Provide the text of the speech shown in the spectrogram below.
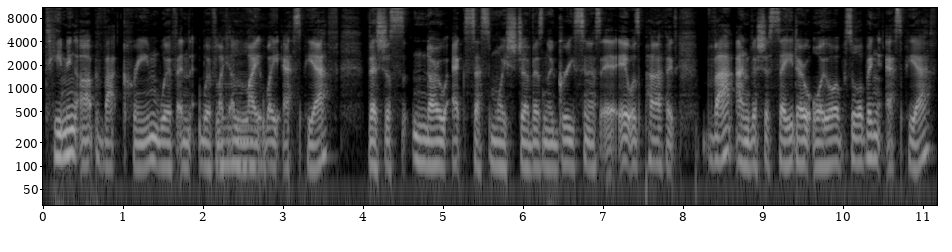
teaming up that cream with an with like a mm. lightweight SPF, there's just no excess moisture. There's no greasiness. It, it was perfect. That and the Shiseido oil absorbing SPF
